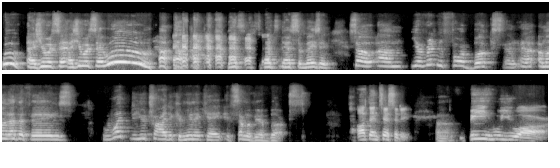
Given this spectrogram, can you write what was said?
Woo, as you would say, as you would say, woo. that's, that's, that's amazing. So um, you've written four books, and, uh, among other things. What do you try to communicate in some of your books? Authenticity. Uh, Be who you are.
